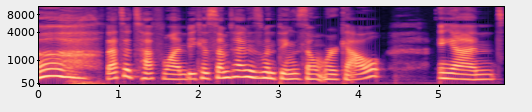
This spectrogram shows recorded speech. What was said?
Oh, That's a tough one because sometimes when things don't work out and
